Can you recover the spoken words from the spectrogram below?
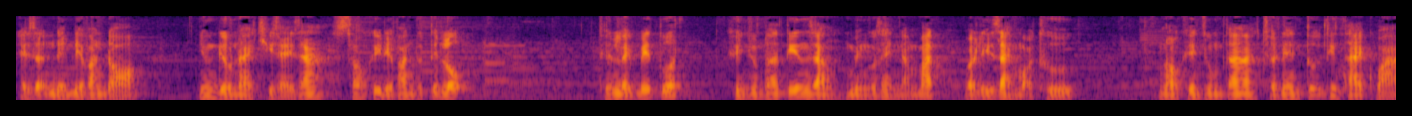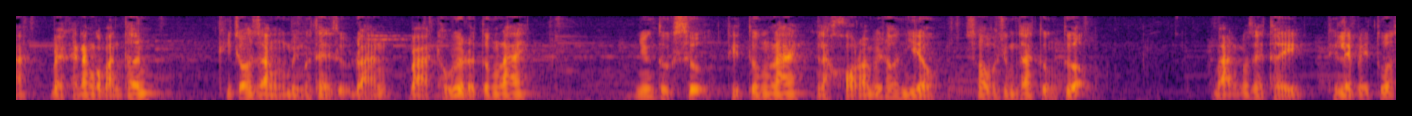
để dẫn đến đề văn đó, nhưng điều này chỉ xảy ra sau khi đề văn được tiết lộ. Thiên lệch bết tuốt khiến chúng ta tin rằng mình có thể nắm bắt và lý giải mọi thứ nó khiến chúng ta trở nên tự tin thái quá về khả năng của bản thân khi cho rằng mình có thể dự đoán và thấu hiểu được tương lai. Nhưng thực sự thì tương lai là khó đoán biết hơn nhiều so với chúng ta tưởng tượng. Bạn có thể thấy thiên lệch bế tuốt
